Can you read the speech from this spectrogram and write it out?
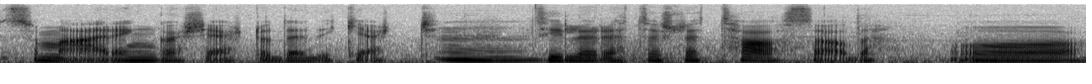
som er engasjert og dedikert Mm. til å rett og slett ta seg av det. Og,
